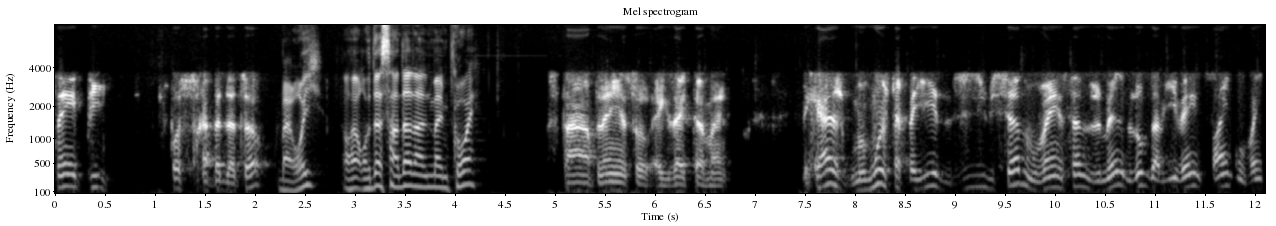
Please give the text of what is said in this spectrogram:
Saint-Pie. Je sais pas si tu te rappelles de ça. Ben oui. On, on descendait dans le même coin. C'était en plein, ça, exactement. Mais quand je- moi, je t'ai payé 18 cents ou 20 cents du mille, vous autres, vous aviez 25 ou 28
